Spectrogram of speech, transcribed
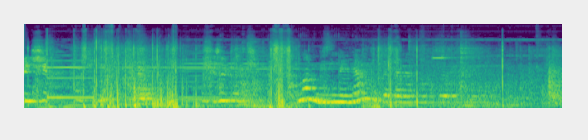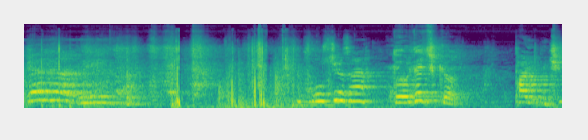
Keşke. Lan biz neden bu kadar Gel lan. Bozacağız ha. Dörde çıkıyor. Pardon üçe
